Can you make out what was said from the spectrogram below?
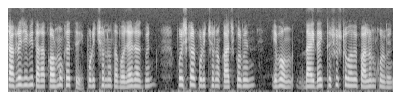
চাকরিজীবী, তারা কর্মক্ষেত্রে পরিচ্ছন্নতা বজায় রাখবেন, পরিষ্কার পরিচ্ছন্ন কাজ করবেন। এবং দায় দায়িত্ব সুষ্ঠুভাবে পালন করবেন।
